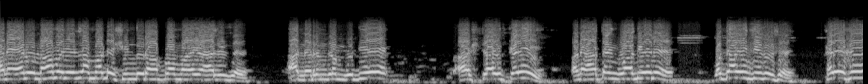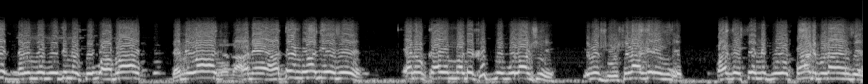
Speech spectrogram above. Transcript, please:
અને એનું નામ જ એટલા માટે સિંદૂર આપવામાં આવ્યું છે આ નરેન્દ્ર મોદીએ આ સ્ટ્રાઇક કરી અને આતંકવાદીઓને બતાવી દીધું છે. ખરેખર નરેન્દ્ર મોદીનો ખૂબ આભાર ધન્યવાદ અને આતંકવાદીઓ છે એનો કાયમ માટે ખતમો બોલાવશે એવી ઘોષણા કરી છે. પાકિસ્તાનને પૂરો પાઠ ભણાયો છે.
